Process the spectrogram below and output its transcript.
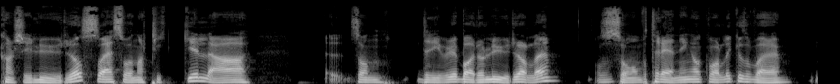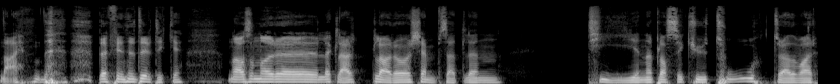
kanskje de lurer oss, og jeg så en artikkel Ja, sånn Driver de bare og lurer alle? Og så så man på trening og kvalik, og så bare Nei, definitivt ikke. Nå, altså Når Leclerc klarer å kjempe seg til en tiendeplass i Q2, tror jeg det var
